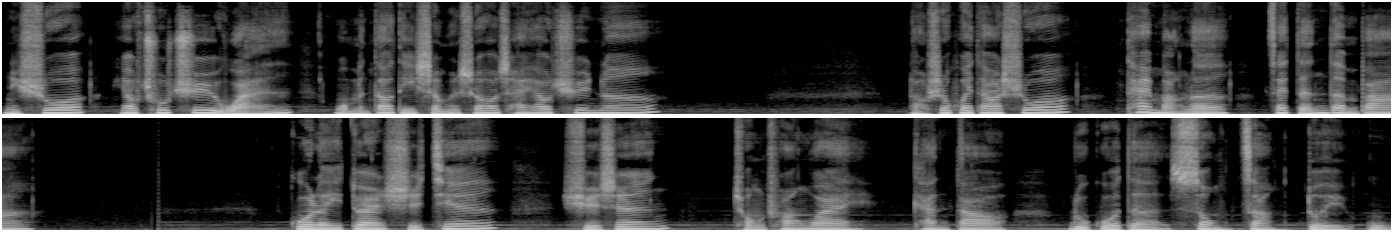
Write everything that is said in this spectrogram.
你说要出去玩，我们到底什么时候才要去呢？”老师回答说：“太忙了，再等等吧。”过了一段时间，学生。从窗外看到路过的送葬队伍，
